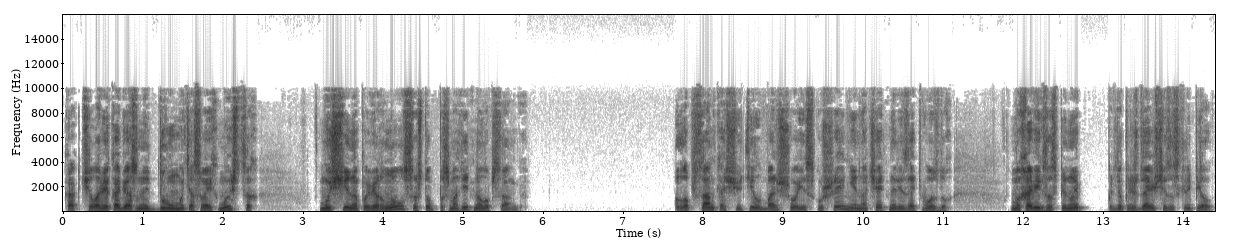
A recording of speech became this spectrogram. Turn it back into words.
как человек, обязанный думать о своих мышцах, мужчина повернулся, чтобы посмотреть на Лобсанга. Лобсанг ощутил большое искушение начать нарезать воздух. Маховик за спиной предупреждающе заскрипел.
